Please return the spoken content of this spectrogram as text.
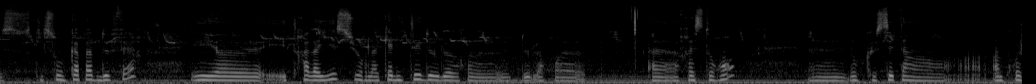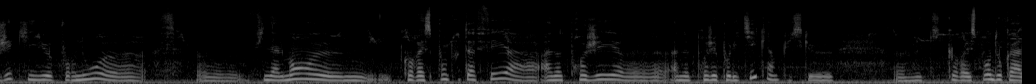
ce qu'ils sont capables de faire et, travailler sur la qualité de leur, de leur restaurant. donc c'est un, projet qui pour nous euh, finalement euh, correspond tout à fait à, notre, projet, euh, à notre projet politique, hein, puisque qui correspond donc à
